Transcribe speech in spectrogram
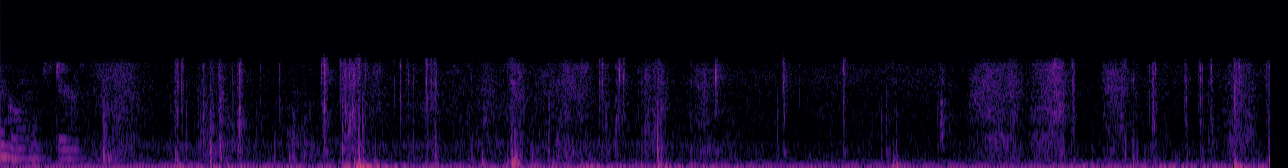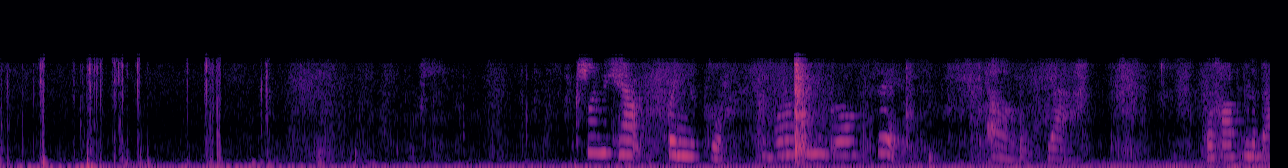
I'm going upstairs. Actually, we can't bring the pool. Because where will you girls sit? Oh, yeah. We'll hop in the back.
